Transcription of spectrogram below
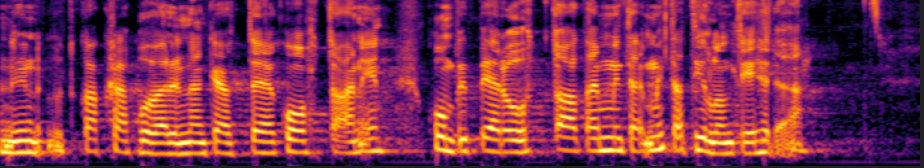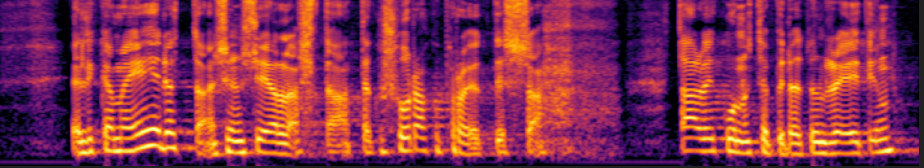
niin kaksi apuvälineen käyttäjä kohtaa, niin kumpi peruuttaa tai mitä, mitä tilon tehdään. Eli mä ehdottaisin sellaista, että kun Suraku-projektissa talvikunnassa pidetyn reitin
